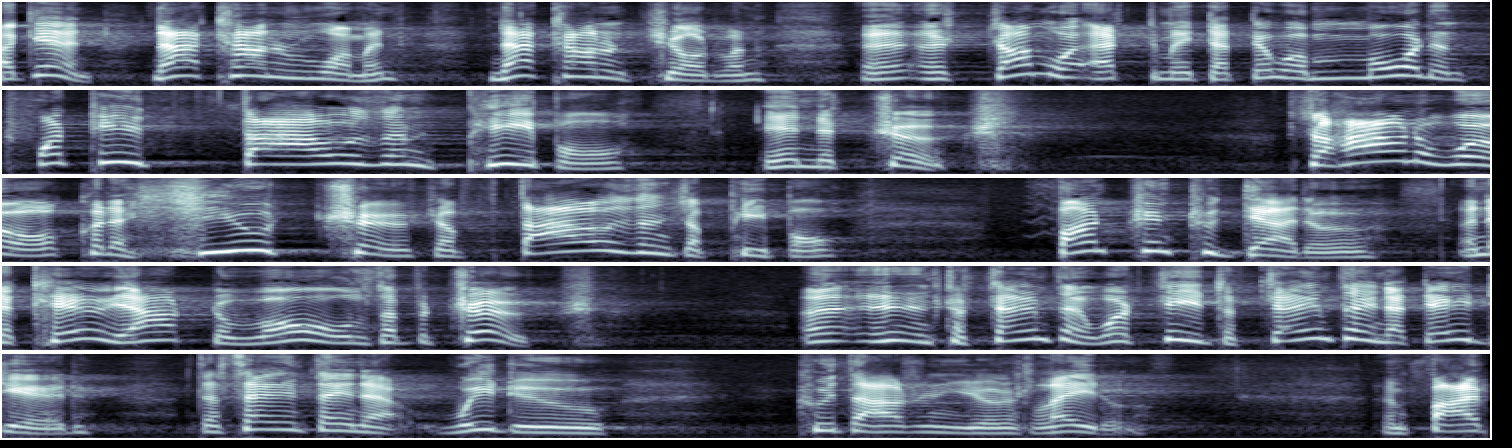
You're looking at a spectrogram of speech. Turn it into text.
Again, not counting women, not counting children. And, and some will estimate that there were more than 20,000 people in the church. So, how in the world could a huge church of thousands of people function together and to carry out the roles of the church? And it's the same thing. Well, see, the same thing that they did The same thing that we do 2,000 years later. In, five,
